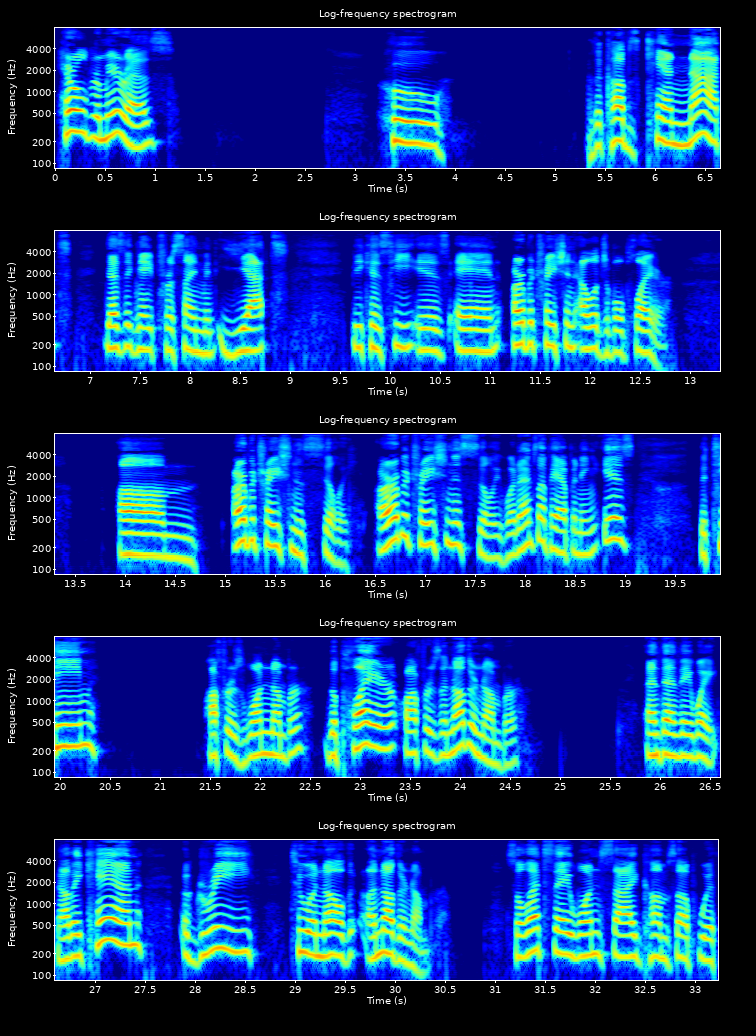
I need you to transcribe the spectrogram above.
Harold Ramirez, who the Cubs cannot designate for assignment yet because he is an arbitration eligible player. Um, arbitration is silly. Arbitration is silly. What ends up happening is the team offers one number, the player offers another number, and then they wait. Now they can agree to another, another number. So let's say one side comes up with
